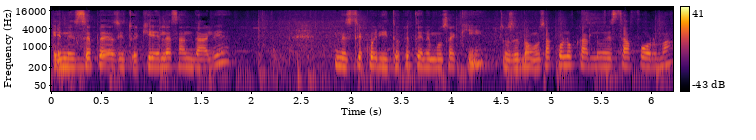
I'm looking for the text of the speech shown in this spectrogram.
en este pedacito aquí de la sandalia, en este cuerito que tenemos aquí. Entonces vamos a colocarlo de esta forma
